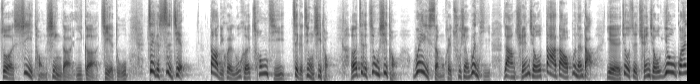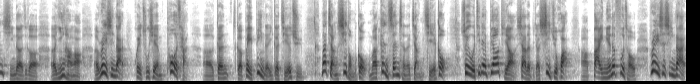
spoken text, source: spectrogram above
做系统性的一个解读。这个事件到底会如何冲击这个金融系统？而这个金融系统？为什么会出现问题，让全球大到不能倒，也就是全球攸关型的这个呃银行啊，呃瑞信贷会出现破产，呃跟这个被并的一个结局。那讲系统不够，我们要更深层的讲结构。所以我今天标题啊下的比较戏剧化啊，百年的复仇，瑞士信贷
